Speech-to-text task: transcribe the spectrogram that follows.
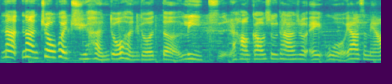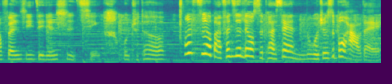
那那就会举很多很多的例子，然后告诉他说，哎，我要怎么样分析这件事情？我觉得那只有百分之六十 percent，我觉得是不好的，哎，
